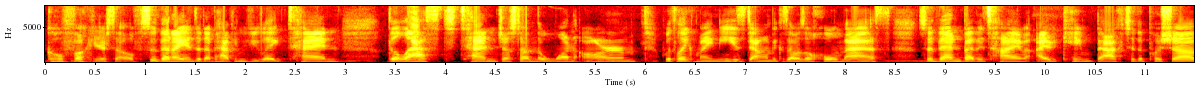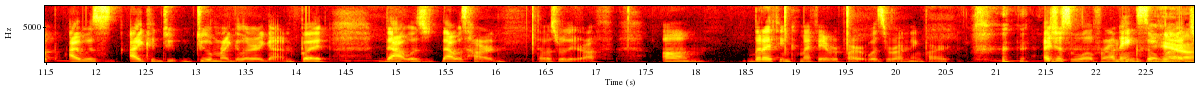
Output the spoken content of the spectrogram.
go fuck yourself. So then I ended up having to do like 10, the last 10 just on the one arm with like my knees down because I was a whole mess. So then by the time I came back to the push up, I was, I could do, do them regular again. But that was, that was hard. That was really rough. Um, but I think my favorite part was the running part. I just love running so yeah. much.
